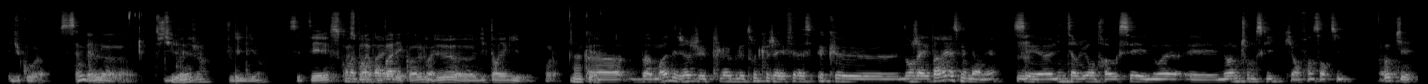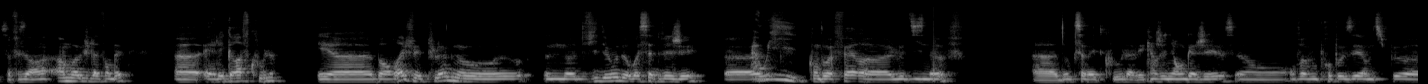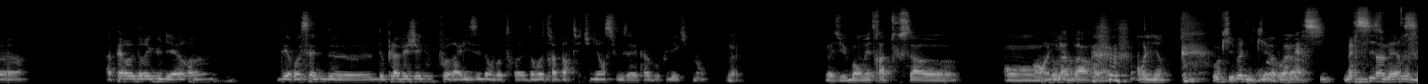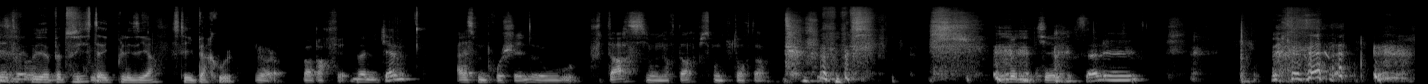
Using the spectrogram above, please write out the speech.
Et du coup, voilà, ça s'appelle. euh, je quoi Stylé. déjà J'ai oublié le livre. C'était Ce qu'on qu'on apprend n'apprend pas pas. à l'école de euh, Victoria Guillaume. Voilà. Euh, bah moi déjà je vais plug le truc que j'avais fait la, euh, que dont j'avais parlé la semaine dernière. C'est Mm. euh, l'interview entre AOC et, Noa- et Noam Chomsky qui est enfin sorti. Ok. ça faisait un, un mois que je l'attendais. Euh, et elle est grave cool. Et euh, bah, en vrai je vais plug nos, notre vidéo de recettes VG euh, Ah oui! qu'on doit faire euh, le 19 Euh, donc ça va être cool avec ingénieur engagé. Ça, on, on va vous proposer un petit peu euh, à période régulière euh, des recettes de, de plats VG que vous pouvez réaliser dans votre, dans votre appart étudiant si vous n'avez pas beaucoup d'équipement Vas-y, bon, on mettra tout ça euh, en, En dans lien. la barre euh, en lien. Ok, bah nickel. Ouais, Bah, voilà. merci. Merci Bah, Sven merci, d'être. Sven. Il n'y a pas de souci, cool. c'était avec plaisir. C'était hyper cool. Voilà, bah parfait. Bah nickel. À la semaine prochaine ou plus tard si on est en retard, puisqu'on est tout en retard. bah nickel. Salut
